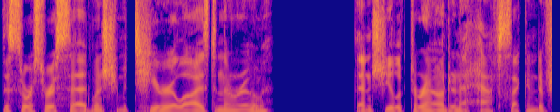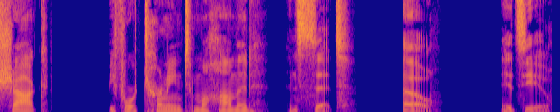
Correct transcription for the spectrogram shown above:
the sorceress said when she materialized in the room. Then she looked around in a half second of shock before turning to Muhammad and Sit. Oh, it's you.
